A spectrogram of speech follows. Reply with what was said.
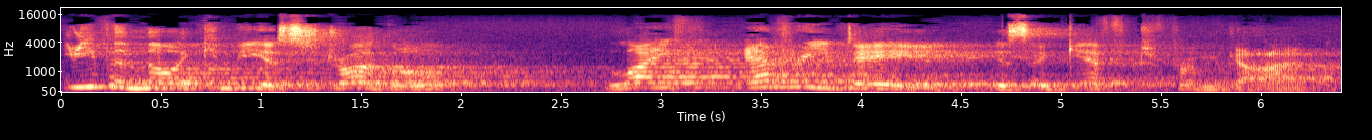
Even though it can be a struggle, life every day is a gift from God.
